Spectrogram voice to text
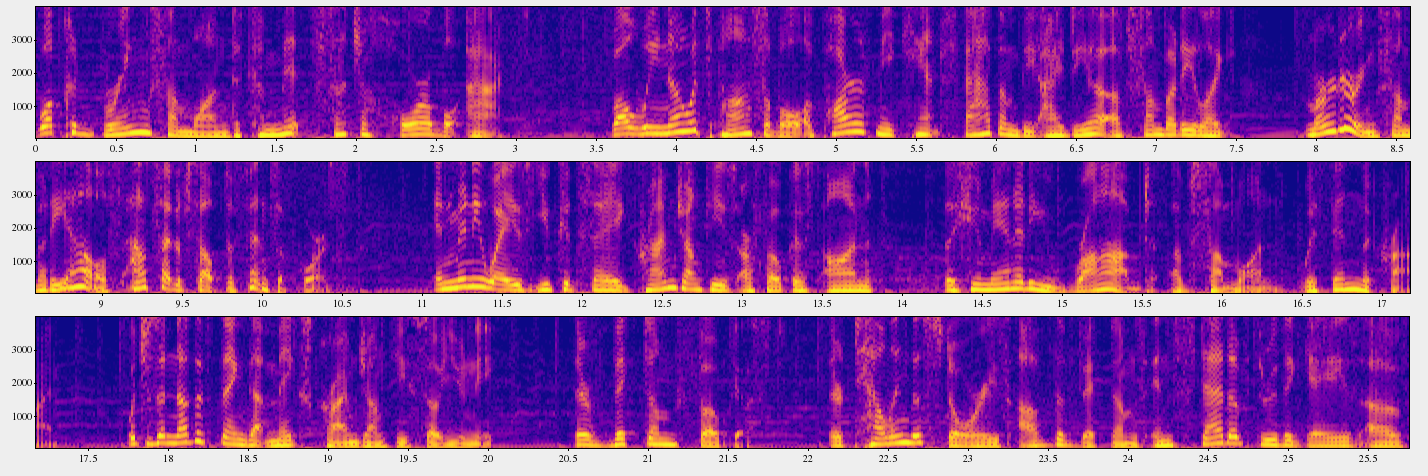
what could bring someone to commit such a horrible act. While we know it's possible, a part of me can't fathom the idea of somebody like murdering somebody else, outside of self defense, of course. In many ways, you could say crime junkies are focused on the humanity robbed of someone within the crime, which is another thing that makes crime junkies so unique. They're victim focused. They're telling the stories of the victims instead of through the gaze of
